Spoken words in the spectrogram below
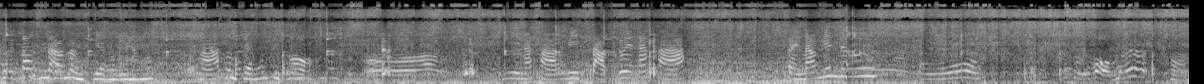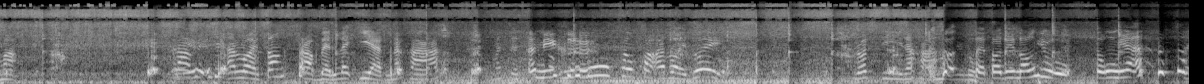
คือต้องนี่สัก็บหนังเชียงเลยนะขาหนังเชียงมันติดอ๋อ นี่นะคะ มีตับด้วยนะคะ ใส่น้ำนิดนึง โอ้หอมมากหอมอะลาบที่อร่อยต้องสับแบบละเอียดนะคะ มันจะอันนี้คือเพิ่มความอร่อยด้วยรสดีนะคะ แต่ตอนนี้น้องอยู่ตรงเนี้ย ใส่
